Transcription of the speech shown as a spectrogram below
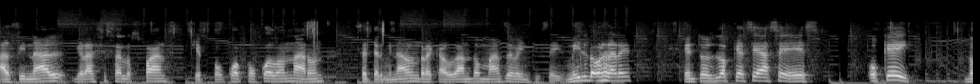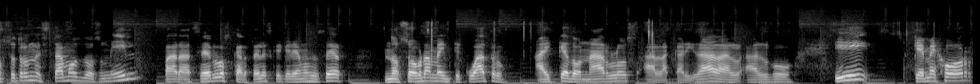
Al final, gracias a los fans que poco a poco donaron, se terminaron recaudando más de 26 mil dólares. Entonces lo que se hace es, ok, nosotros necesitamos dos mil para hacer los carteles que queríamos hacer. Nos sobran 24. Hay que donarlos a la caridad, a, algo. Y qué mejor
